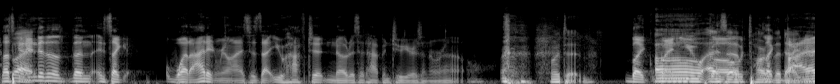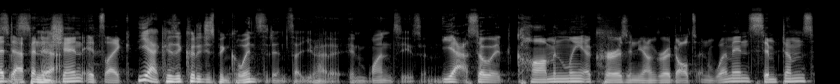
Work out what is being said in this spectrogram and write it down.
let's But- get into the. Then it's like what I didn't realize is that you have to notice it happened two years in a row. Oh, what did? like when Oh, you go as a to- part of like the by a diagnosis, definition, it's like Yeah, because it could have just been coincidence that you had it in one season. yeah. So it commonly occurs in younger adults and women. Symptoms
